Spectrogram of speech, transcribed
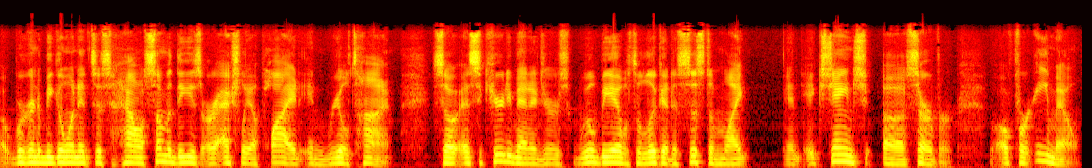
Uh, we're going to be going into how some of these are actually applied in real time. So, as security managers, we'll be able to look at a system like an Exchange uh, server uh, for email.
